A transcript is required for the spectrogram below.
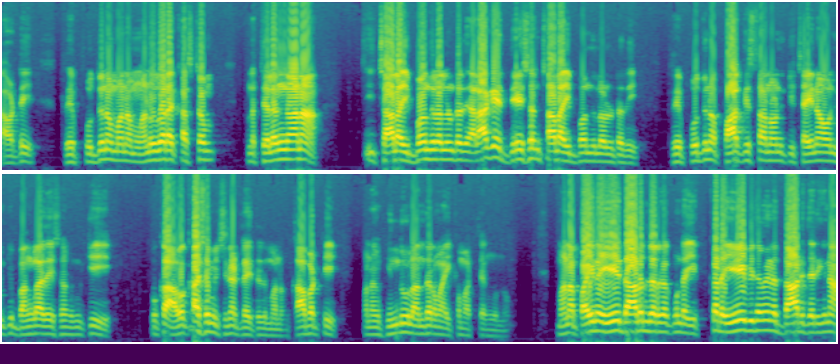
కాబట్టి రేపు పొద్దున మనం మనుగడ కష్టం మన తెలంగాణ చాలా ఇబ్బందులలో ఉంటుంది. అలాగే దేశం చాలా ఇబ్బందులలో ఉంటుంది. రేపు పొద్దున పాకిస్తానానికి చైనానికి బంగ్లాదేశానికి ఒక అవకాశం ఇచ్చినట్లయితుంది మనం. కాబట్టి మనం హిందువులందరం ఐకమత్యంగా ఉన్నాం. మన పైన ఏ దాడులు జరగకుండా ఎక్కడ ఏ విధమైన దాడి జరిగినా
